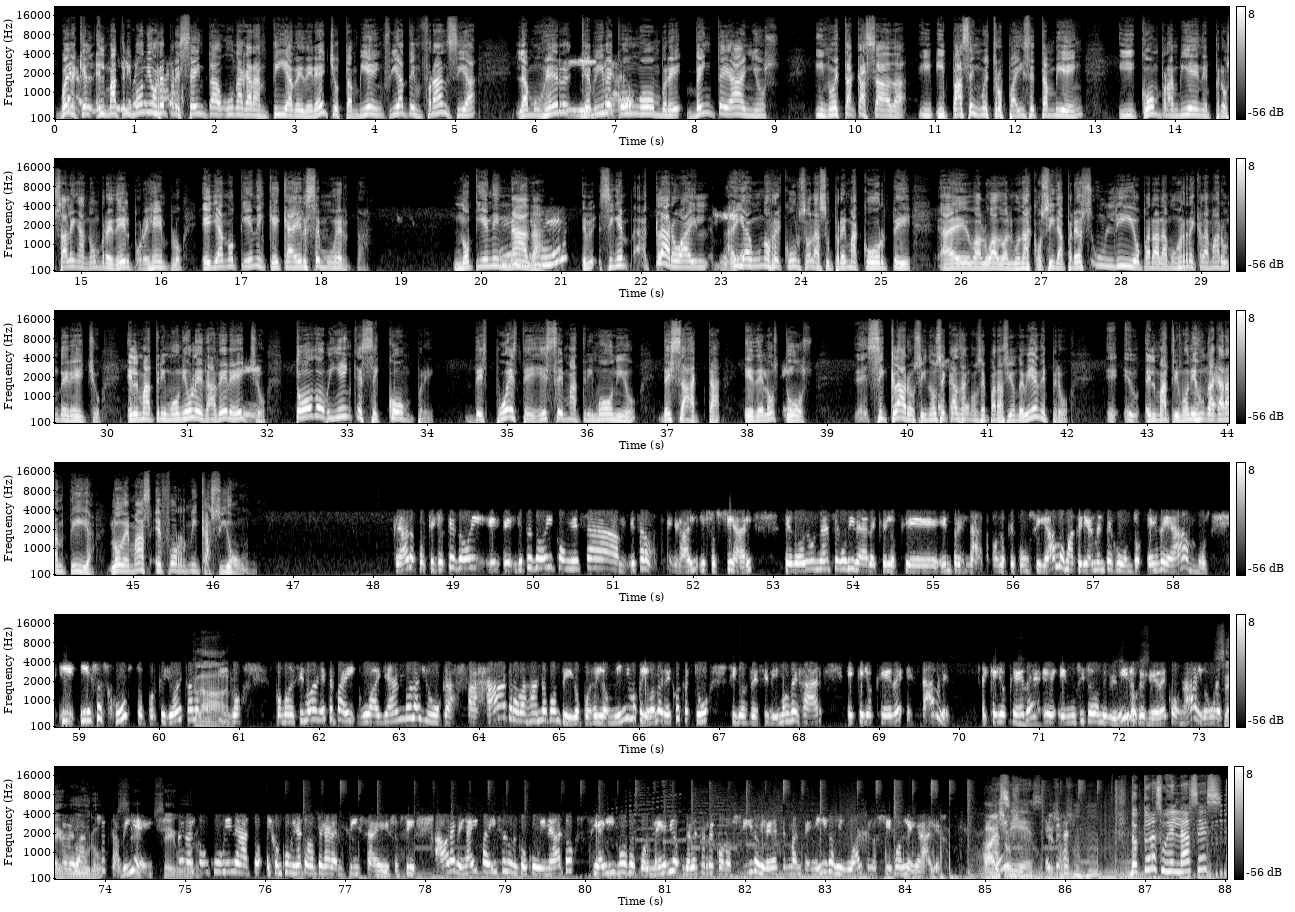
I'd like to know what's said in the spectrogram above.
Bueno, es que el, matrimonio representa una garantía de derechos también. Fíjate, en Francia la mujer que vive con un hombre 20 años y no está casada y, pasa en nuestros países también y compran bienes, pero salen a nombre de él, por ejemplo, ella no tiene que caerse muerta. No tienen nada. Eh, em, claro, hay, hay unos recursos, la Suprema Corte ha evaluado algunas cositas, pero es un lío para la mujer reclamar un derecho. El matrimonio le da derecho. Todo bien que se compre después de ese matrimonio de exacta eh, de los dos, eh, sí, claro, si no se casan con separación de bienes, pero eh, el matrimonio es una garantía. Lo demás es fornicación. Claro, porque yo te doy, yo te doy con esa, esa legal y social, te doy una seguridad de que lo que emprendamos, lo que consigamos materialmente juntos es de ambos. Y, y eso es justo, porque yo he estado contigo como decimos en este país, guayando la yuca, fajada trabajando contigo, pues es lo mínimo que yo me merezco que tú, si nos decidimos dejar, es que yo quede estable. Es que yo quede eh, en un sitio donde vivir o que quede con algo, en una cuenta de banco. Eso está bien. Pero el concubinato, el concubinato no te garantiza eso, sí. Ahora bien, hay países donde el concubinato, si hay hijos de por medio, debe ser reconocido y debe ser mantenido igual que los hijos legales. Ah, eso sí. es. Doctora, sus enlaces.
